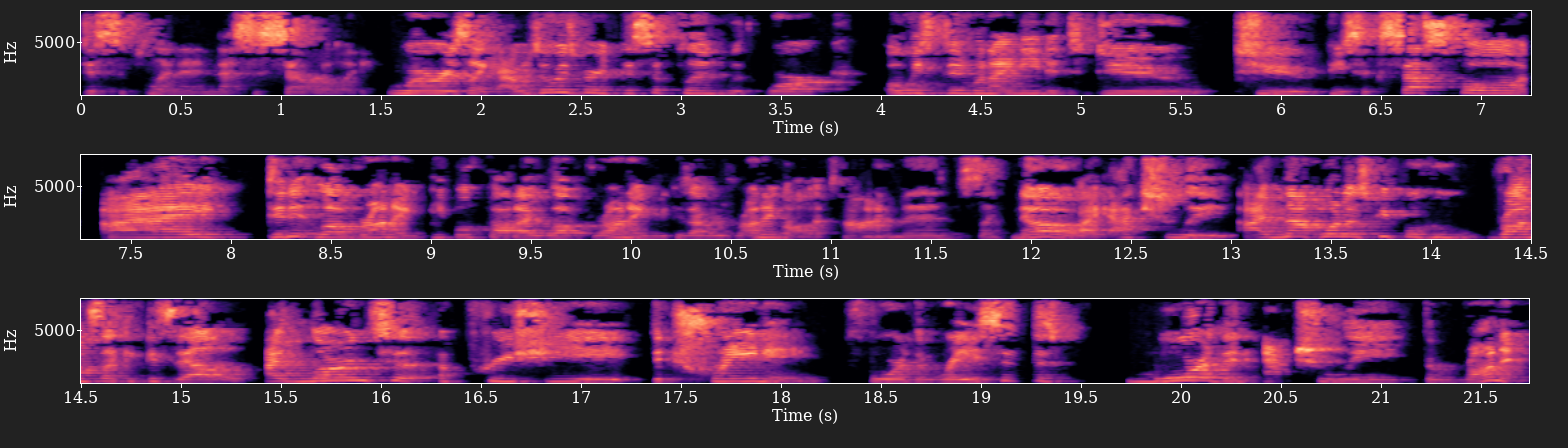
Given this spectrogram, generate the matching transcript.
discipline in necessarily. Whereas like I was always very disciplined with work, always did what I needed to do to be successful. I didn't love running. People thought I loved running because I was running all the time. And it's like, no, I actually, I'm not one of those people who runs like a gazelle. I learned to appreciate the training for the races more than actually the running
